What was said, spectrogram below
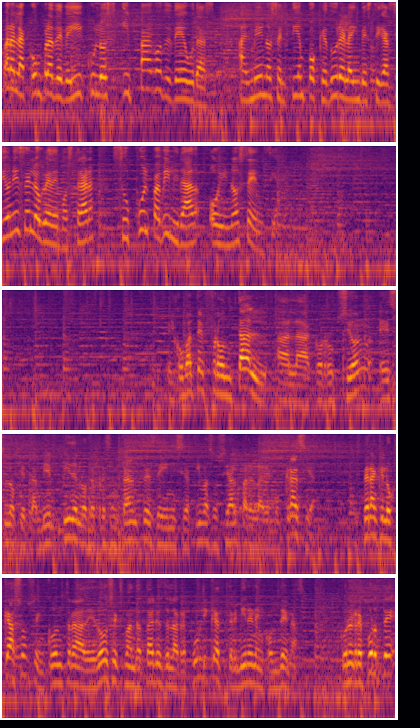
para la compra de vehículos y pago de deudas, al menos el tiempo que dure la investigación y se logre demostrar su culpabilidad o inocencia. El combate frontal a la corrupción es lo que también piden los representantes de Iniciativa Social para la Democracia. Esperan que los casos en contra de dos exmandatarios de la República terminen en condenas. Con el reporte,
